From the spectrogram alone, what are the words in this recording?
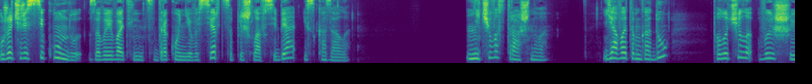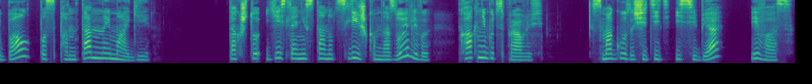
Уже через секунду завоевательница драконьего сердца пришла в себя и сказала. «Ничего страшного. Я в этом году получила высший балл по спонтанной магии. Так что, если они станут слишком назойливы, как-нибудь справлюсь. Смогу защитить и себя, и вас».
